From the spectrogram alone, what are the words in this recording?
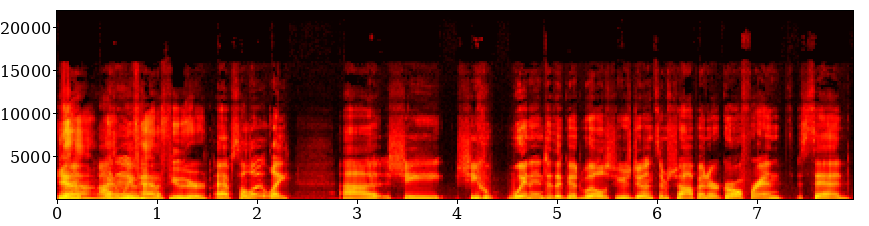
Yeah, I we, we've had a few here. Absolutely. Uh, she she went into the Goodwill. She was doing some shopping. Her girlfriend said,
